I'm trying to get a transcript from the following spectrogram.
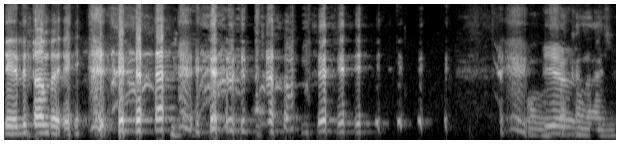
Ele também. Ele também. Pô, E eu- sacanagem.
